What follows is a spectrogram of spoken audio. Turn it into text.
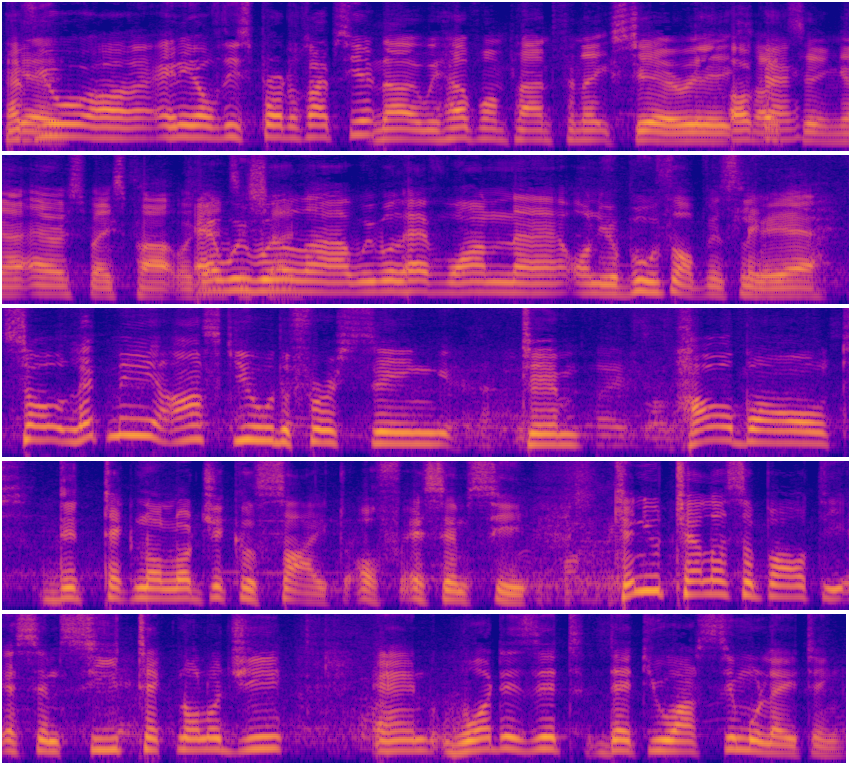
Have Yeah. you uh, any of these prototypes here? No, we have one planned for next year. Really Okay. exciting uh, aerospace part. We're going and we to show. will uh, we will have one uh, on your booth, obviously. Yeah. So let me ask you the first thing, Tim. How about the technological side of SMC? Can you tell us about the SMC technology and what is it that you are simulating?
